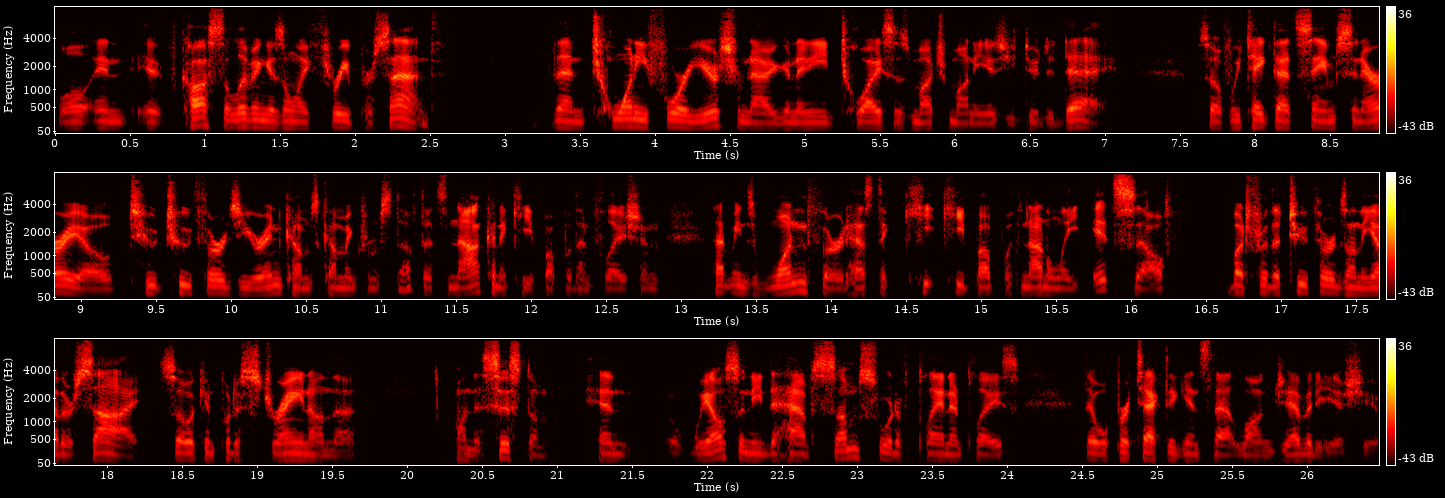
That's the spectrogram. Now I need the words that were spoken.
Well, and if cost of living is only 3%, then 24 years from now, you're going to need twice as much money as you do today. So if we take that same scenario, two two thirds of your income's coming from stuff that's not going to keep up with inflation. That means one third has to keep keep up with not only itself, but for the two thirds on the other side. So it can put a strain on the on the system. And we also need to have some sort of plan in place that will protect against that longevity issue.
